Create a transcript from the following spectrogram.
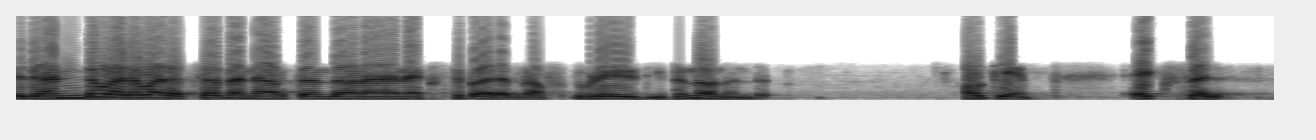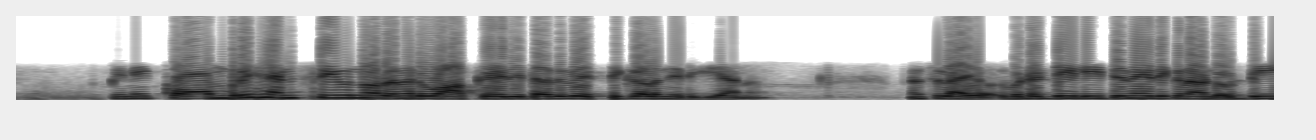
രണ്ട് വര വരച്ചാൽ തന്നെ അർത്ഥം എന്താണ്? നെക്സ്റ്റ് പാരഗ്രാഫ് ഇവിടെ എഴുതിയിട്ടും തന്നിട്ടുണ്ട്. ഓക്കെ എക്സൽ പിന്നെ കോംപ്രിഹെൻസീവ് എന്ന് പറയുന്ന ഒരു വാക്ക് എഴുതിയിട്ട് അത് വെട്ടിക്കളഞ്ഞിരിക്കുകയാണ്. മനസ്സിലായോ? ഇവിടെ ഡിലീറ്റ് എഴുതിക്കണുണ്ടോ? ഡി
